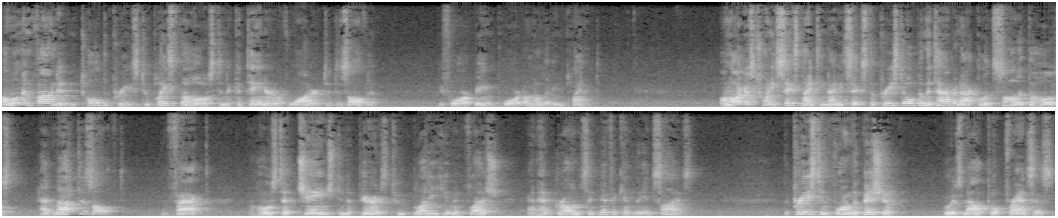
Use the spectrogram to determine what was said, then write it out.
A woman found it and told the priest to place the host in a container of water to dissolve it before being poured on a living plant. On August 26, 1996, the priest opened the tabernacle and saw that the host had not dissolved. In fact, the host had changed in appearance to bloody human flesh and had grown significantly in size. The priest informed the bishop, who is now Pope Francis,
